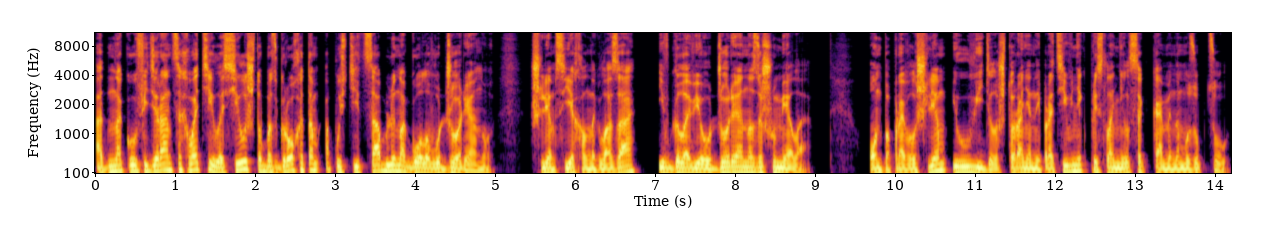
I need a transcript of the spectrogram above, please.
Однако у федеранца хватило сил, чтобы с грохотом опустить саблю на голову Джориану. Шлем съехал на глаза, и в голове у Джориана зашумело. Он поправил шлем и увидел, что раненый противник прислонился к каменному зубцу.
